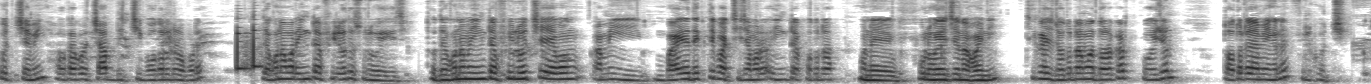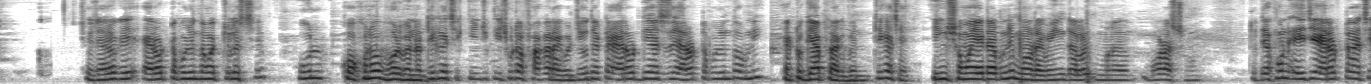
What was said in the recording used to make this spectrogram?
করছি আমি, হালকা করে চাপ দিচ্ছি বোতলটার উপরে। দেখুন আমার ইঙ্কটা ফিল হতে শুরু হয়ে গেছে। তো দেখুন আমি ইঙ্কটা ফিল হচ্ছে এবং আমি বাইরে দেখতে পাচ্ছি যে আমার ইঙ্কটা কতটা মানে ফুল হয়েছে না হয়নি। ঠিক আছে, যতটা আমার দরকার, প্রয়োজন, ততটাই আমি এখানে ফিল করছি। তো যাই হোক, এই অ্যারোডটা পর্যন্ত আমার চলে এসছে। ফুল কখনো ভরবে না, ঠিক আছে? কিন্তু কিছুটা ফাঁকা রাখবেন। যেহেতু একটা অ্যারোড দেওয়া আছে, সেই অ্যারোডটা পর্যন্ত আপনি একটু গ্যাপ রাখবেন, ঠিক আছে? ইং সময় এটা আপনি মনে রাখবেন ইঙ্কটা মানে ভরার সময়। তো দেখুন, এই যে অ্যারোডটা আছে,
